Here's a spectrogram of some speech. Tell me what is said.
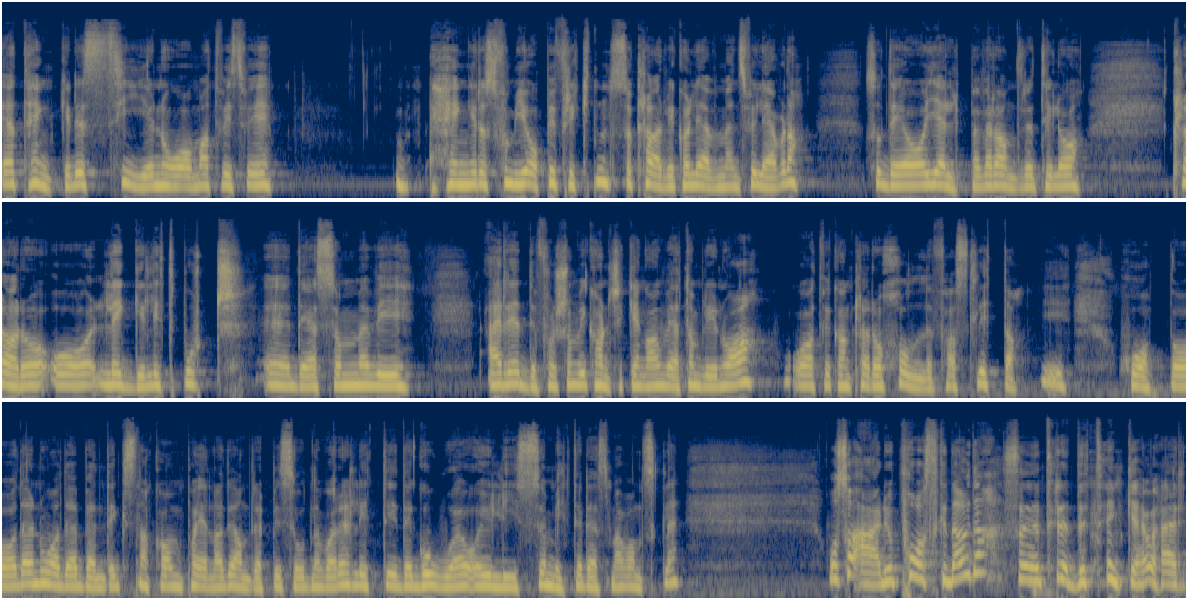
jeg tenker det sier noe om at hvis vi henger oss for mye opp i frykten, så klarer vi ikke å leve mens vi lever, da. Så det å hjelpe hverandre til å klare å, å legge litt bort det som vi er redde for som vi kanskje ikke engang vet om blir noe av. Og at vi kan klare å holde fast litt da, i håpet. Og det er noe av det Bendik snakka om på en av de andre episodene våre. Litt i det gode og i lyset midt i det som er vanskelig. Og så er det jo påskedag, da. Så det tredje tenker jeg jo er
